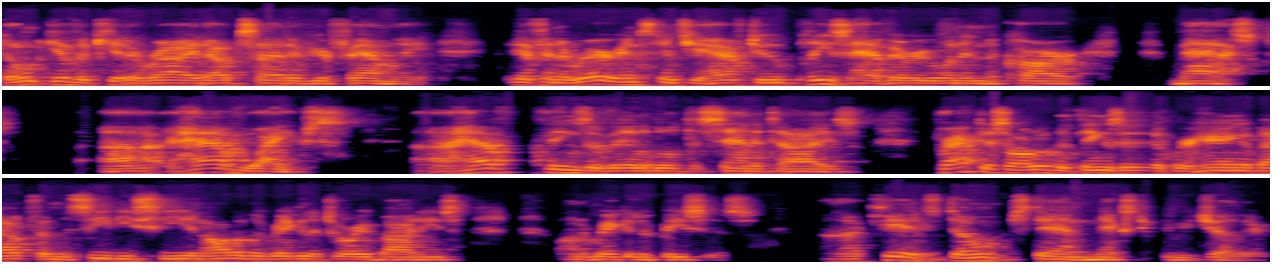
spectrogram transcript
don't give a kid a ride outside of your family. If in a rare instance you have to, please have everyone in the car masked. Uh, have wipes. Uh, have things available to sanitize practice all of the things that we're hearing about from the CDC and all of the regulatory bodies on a regular basis. Uh, kids don't stand next to each other.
